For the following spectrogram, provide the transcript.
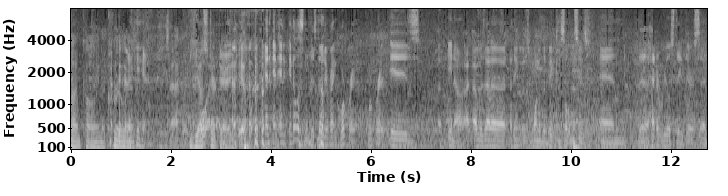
I'm calling a crew in. Exactly. Yesterday. and, and, and, and listen, there's no different in corporate. Corporate is you know, I, I, was at a, I think it was one of the big consultancies, and the head of real estate there said,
